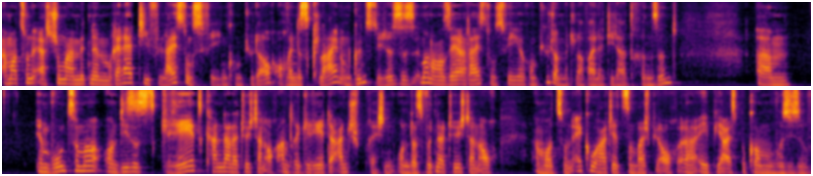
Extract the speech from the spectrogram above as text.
Amazon erst schon mal mit einem relativ leistungsfähigen Computer auch, auch wenn das klein und günstig ist, ist immer noch ein sehr leistungsfähiger Computer mittlerweile, die da drin sind. Ähm, im Wohnzimmer und dieses Gerät kann da natürlich dann auch andere Geräte ansprechen. Und das wird natürlich dann auch, Amazon Echo hat jetzt zum Beispiel auch äh, APIs bekommen, wo sie so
